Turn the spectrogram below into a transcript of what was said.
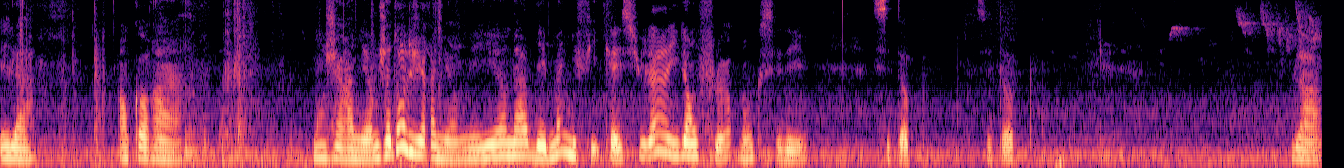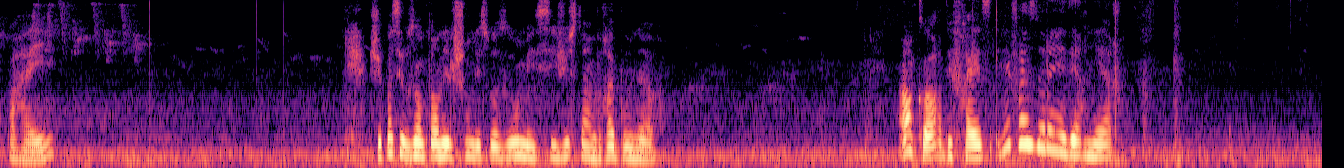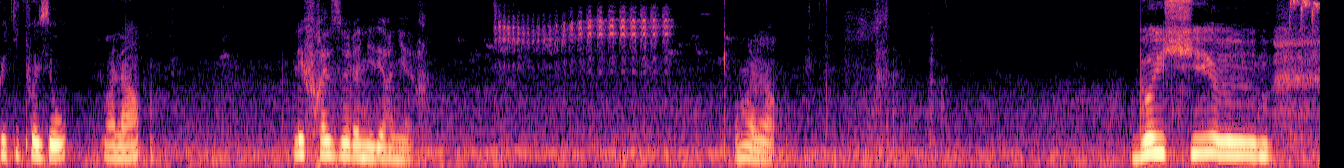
Et là, encore un mon géranium. J'adore le géranium, mais il y en a des magnifiques. Et celui-là, il est en fleurs, donc c'est des... c'est top. C'est top. Là, pareil. Je sais pas si vous entendez le chant des oiseaux, mais c'est juste un vrai bonheur. Encore des fraises. Les fraises de l'année dernière. Petit oiseau. Voilà. Les fraises de l'année dernière. Voilà. Bah ici, euh,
